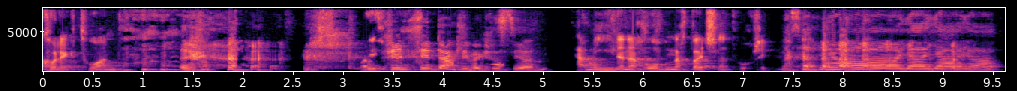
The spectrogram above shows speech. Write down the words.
Kollektoren. vielen, vielen Dank, lieber Christian. Termine nach oben nach Deutschland hochschicken lassen. Ja, ja, ja, ja.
